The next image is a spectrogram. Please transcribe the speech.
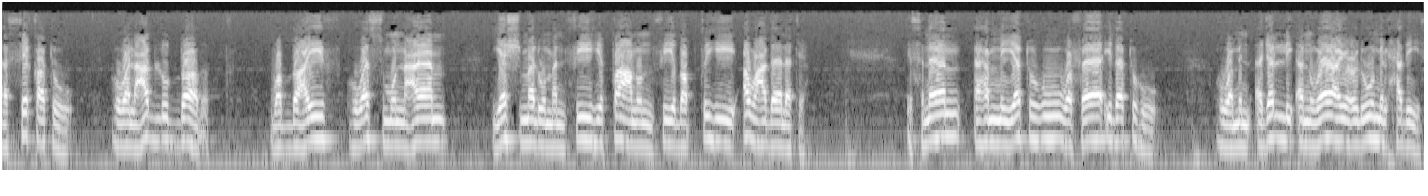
الثقة هو العدل الضابط. والضعيف هو اسم عام يشمل من فيه طعن في ضبطه أو عدالته. اثنان أهميته وفائدته. هو من أجل أنواع علوم الحديث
